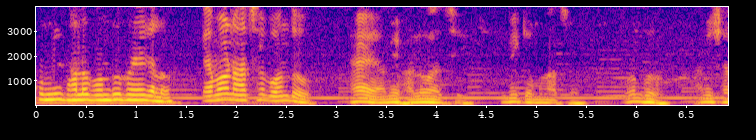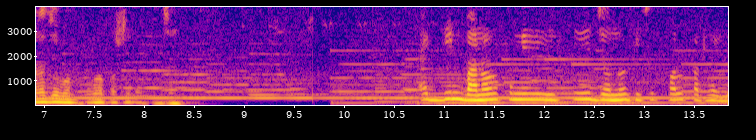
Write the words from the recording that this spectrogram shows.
কুমির ভালো বন্ধু হয়ে গেল। কেমন আছো বন্ধু? হ্যাঁ আমি ভালো আছি। তুমি কেমন আছো? বন্ধু আমি সারা জীবন তোমার পাশে থাকতে চাই। একদিন বানর কুমিরের স্ত্রীর জন্য কিছু ফল পাঠাইল।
